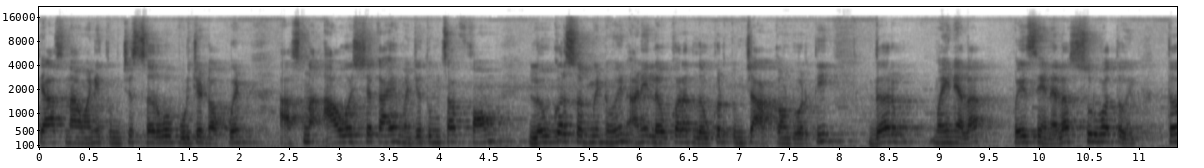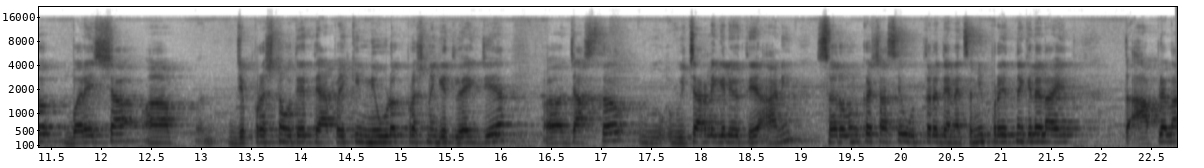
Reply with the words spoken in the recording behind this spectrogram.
त्याच नावाने तुमचे सर्व पुढचे डॉक्युमेंट असणं आवश्यक आहे. म्हणजे तुमचा फॉर्म लवकर सबमिट होईल आणि लवकरात लवकर तुमच्या अकाउंटवरती दर महिन्याला पैसे येण्याला सुरुवात होईल. तर बरेचशा जे प्रश्न होते त्यापैकी निवडक प्रश्न घेतले आहेत जे जास्त विचारले गेले होते आणि सर्वंकष असे उत्तर देण्याचा मी प्रयत्न केलेला आहे. तर आपल्याला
